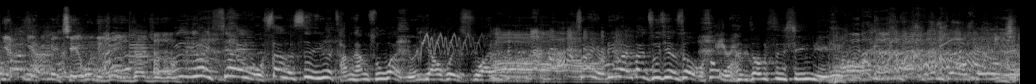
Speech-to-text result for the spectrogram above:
你 你还没结婚你就已经开始说？因为现在我上的是，因为常常出外，有人腰会酸啊，所以有另外一半出现的时候，我说我很重视心灵哦。以前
